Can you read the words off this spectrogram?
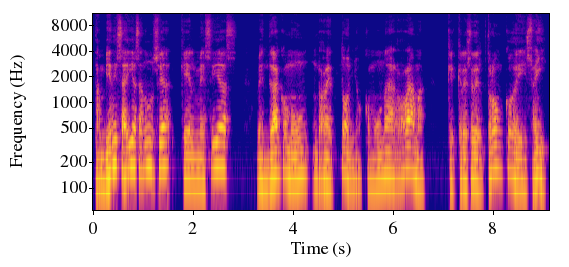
También Isaías anuncia que el Mesías vendrá como un retoño, como una rama que crece del tronco de Isaí.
